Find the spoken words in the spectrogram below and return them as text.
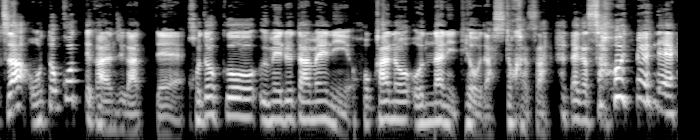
ザ男って感じがあって、孤独を埋めるために他の女に手を出すとかさ、なんかそういうね、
